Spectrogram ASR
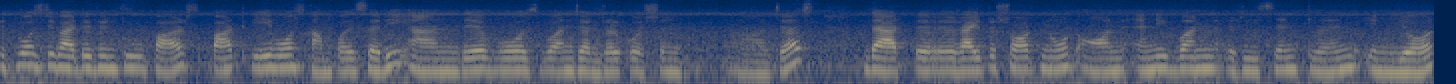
It was divided in two parts. Part A was compulsory and there was one general question uh, just that uh, write a short note on any one recent trend in your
